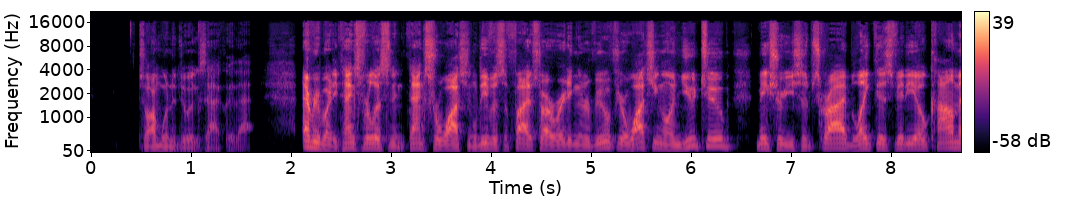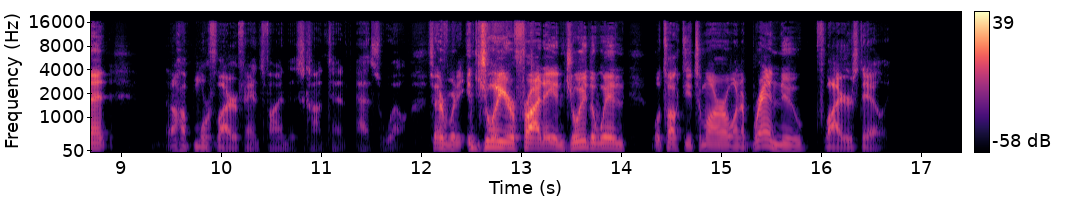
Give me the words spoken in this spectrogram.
So I'm going to do exactly that. Everybody, thanks for listening. Thanks for watching. Leave us a five star rating and review. If you're watching on YouTube, make sure you subscribe, like this video, comment. I'll help more Flyer fans find this content as well. So, everybody, enjoy your Friday. Enjoy the win. We'll talk to you tomorrow on a brand new Flyers Daily.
